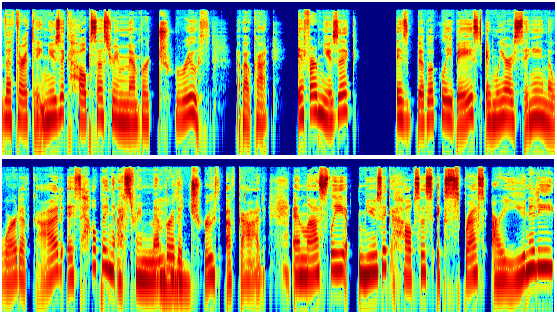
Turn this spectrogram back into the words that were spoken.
The third thing, music helps us remember truth about God. If our music is biblically based and we are singing the word of God, it's helping us remember mm-hmm. the truth of God. And lastly, music helps us express our unity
